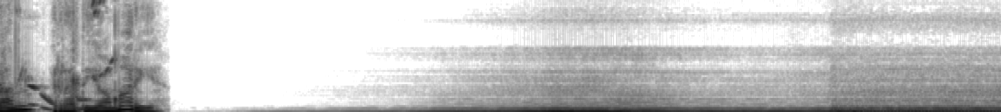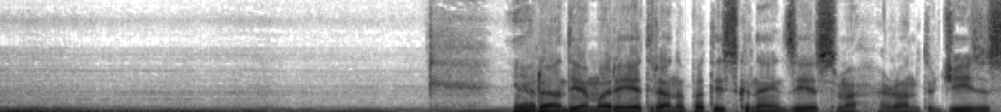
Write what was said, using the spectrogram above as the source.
Skan Radio Marija. Jā, rādījām arī ētrā nu pat izskanēja dziesma Run to Jesus,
